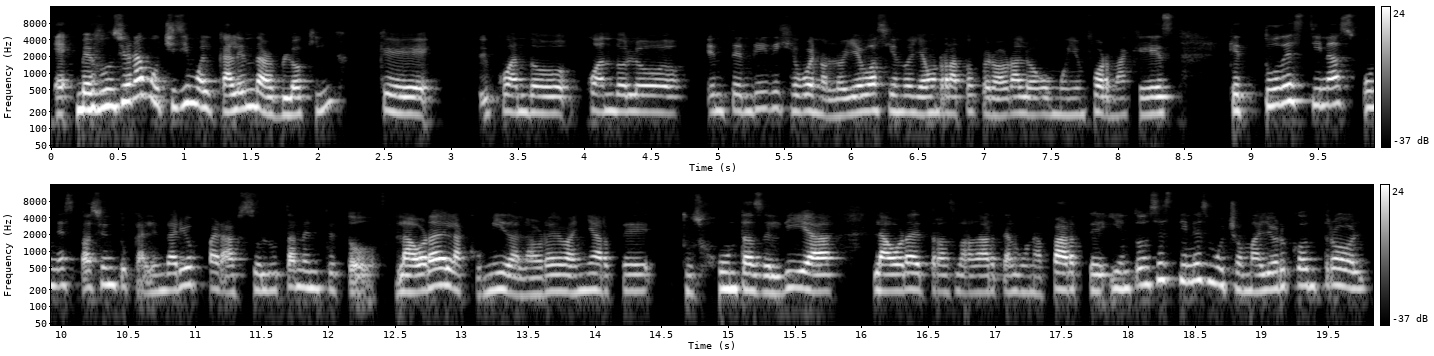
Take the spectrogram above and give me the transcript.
Eh, me funciona muchísimo el calendar blocking, que cuando, cuando lo entendí, dije, bueno, lo llevo haciendo ya un rato, pero ahora lo hago muy en forma, que es que tú destinas un espacio en tu calendario para absolutamente todo, la hora de la comida, la hora de bañarte, tus juntas del día, la hora de trasladarte a alguna parte, y entonces tienes mucho mayor control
